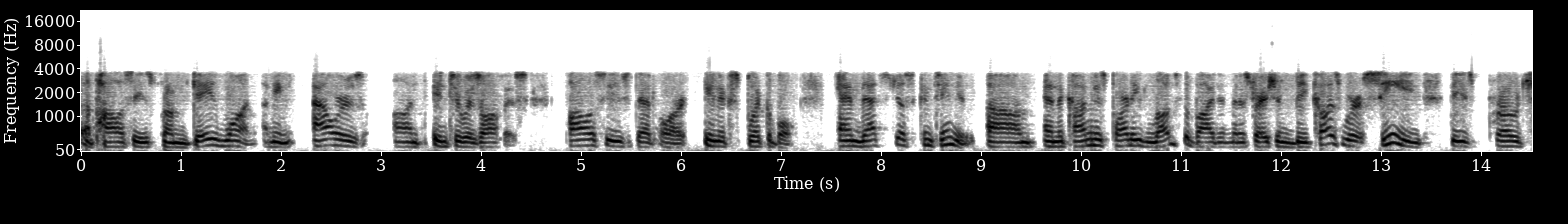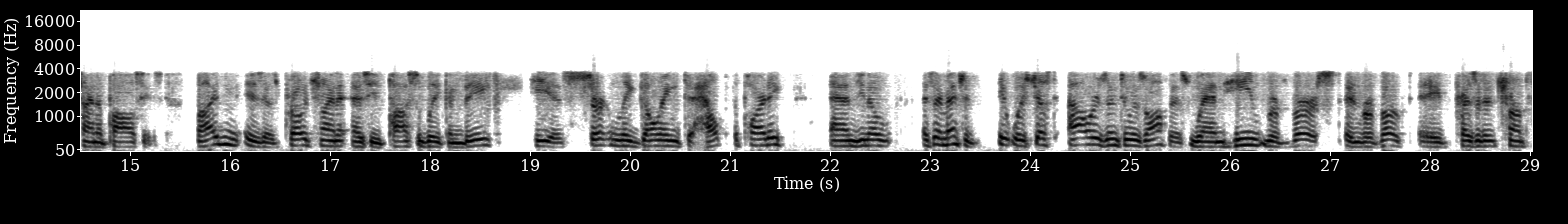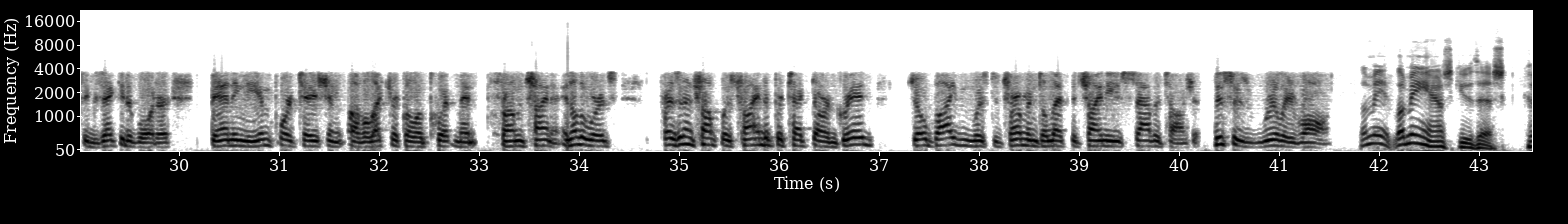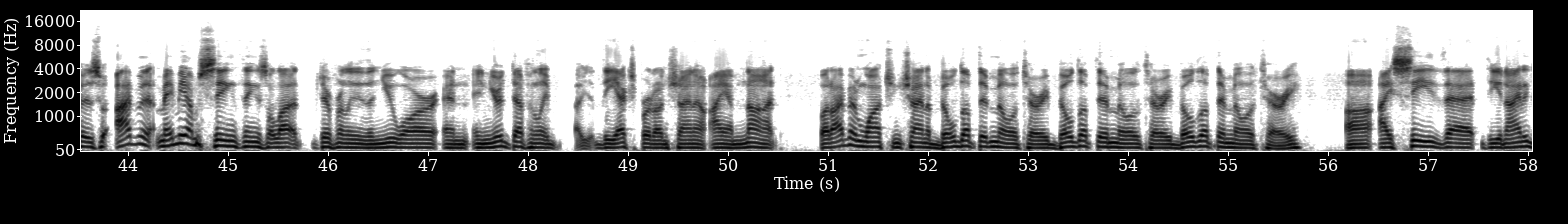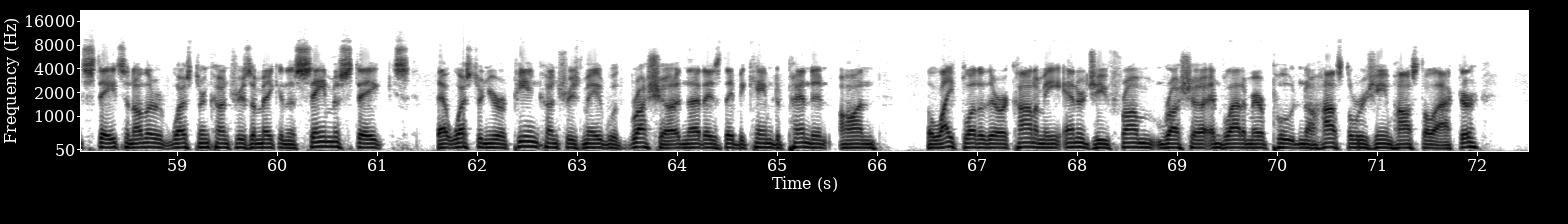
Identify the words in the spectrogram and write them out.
uh, policies from day one. I mean, hours on into his office policies that are inexplicable. And that's just continued. Um, and the Communist Party loves the Biden administration because we're seeing these pro China policies. Biden is as pro China as he possibly can be. He is certainly going to help the party. And, you know, as I mentioned, it was just hours into his office when he reversed and revoked a President Trump's executive order banning the importation of electrical equipment from China. In other words, President Trump was trying to protect our grid. Joe Biden was determined to let the Chinese sabotage it. This is really wrong. Let me let me ask you this because I've been, maybe I'm seeing things a lot differently than you are, and and you're definitely uh, the expert on China. I am not, but I've been watching China build up their military, build up their military, build up their military. Uh, I see that the United States and other Western countries are making the same mistakes that Western European countries made with Russia, and that is they became dependent on the lifeblood of their economy, energy from Russia and Vladimir Putin, a hostile regime, hostile actor.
